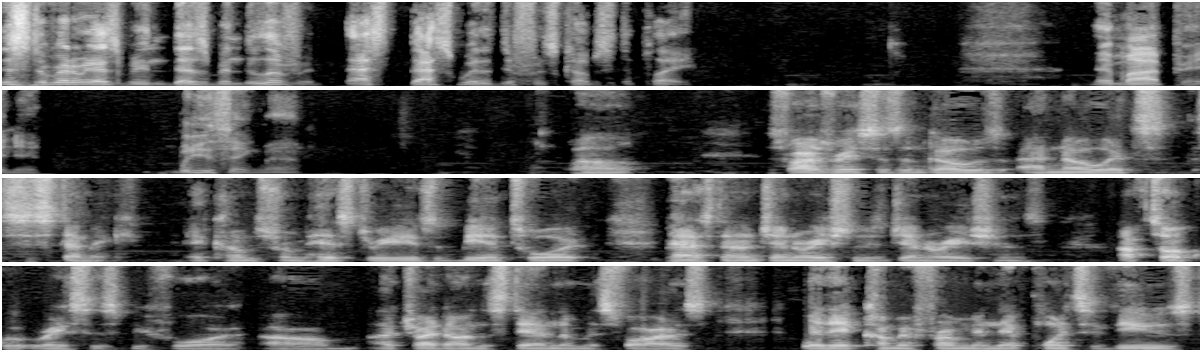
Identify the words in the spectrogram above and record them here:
This is the mm-hmm. rhetoric that's been that's been delivered. That's that's where the difference comes into play. In my opinion, what do you think, man? Well, as far as racism goes, I know it's systemic. It comes from histories of being taught, passed down generation to generations. I've talked with racists before. Um, I try to understand them as far as where they're coming from and their points of views,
